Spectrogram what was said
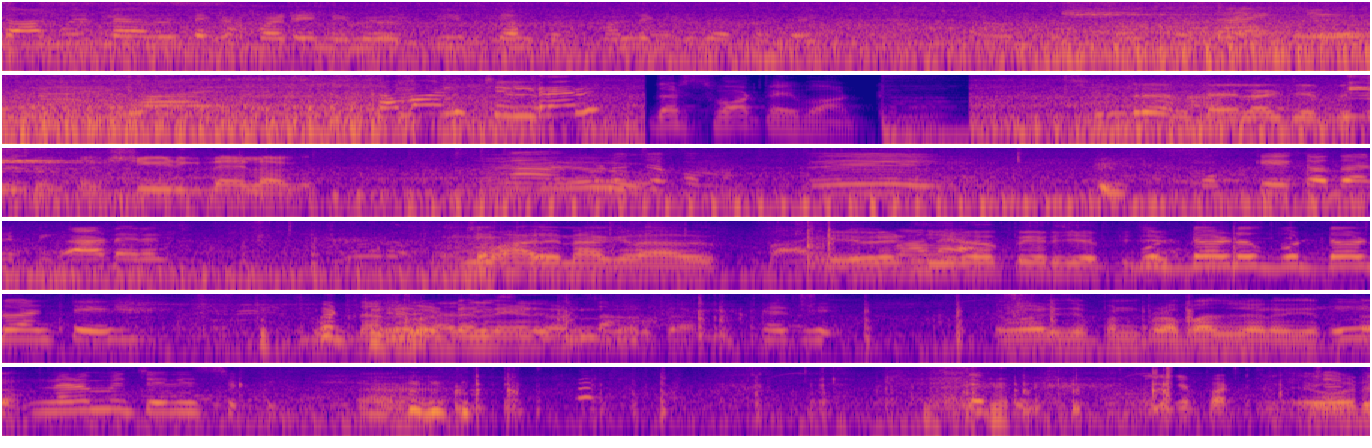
చాక్లెట్లు ఏమైనా ఉంటే ఇక్కడ పడండి మేము తీసుకెళ్తాం మళ్ళీ ఎక్కడికి వెళ్తాం బయట thank you boy come on children that's what I want dialogue చెప్పి నెక్స్ట్ ఈడికి డైలాగ్ ఇప్పుడు చెప్పమ్మా. ఏ మొక్కే కదా అని ఆ డైలాగ్ అది నాకు రాదు. ఫేవరెట్ హీరో పేరు చెప్పి బుడ్డోడు బుడ్డోడు అంటే. ఎవరు చెప్పండి ప్రభాస్ గారు చెప్తా. నడుము చేసి చెప్పి. పట్టు. ఎవరు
